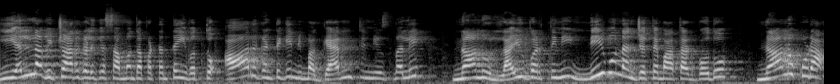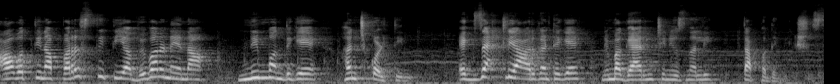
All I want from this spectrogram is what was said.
ಈ ಎಲ್ಲ ವಿಚಾರಗಳಿಗೆ ಸಂಬಂಧಪಟ್ಟಂತೆ ಇವತ್ತು ಆರು ಗಂಟೆಗೆ ನಿಮ್ಮ ಗ್ಯಾರಂಟಿ ನ್ಯೂಸ್ನಲ್ಲಿ ನಾನು ಲೈವ್ ಬರ್ತೀನಿ, ನೀವು ನನ್ನ ಜೊತೆ ಮಾತಾಡ್ಬೋದು. ನಾನು ಕೂಡ ಆವತ್ತಿನ ಪರಿಸ್ಥಿತಿಯ ವಿವರಣೆಯನ್ನು ನಿಮ್ಮೊಂದಿಗೆ ಹಂಚ್ಕೊಳ್ತೀನಿ. ಎಕ್ಸಾಕ್ಟ್ಲಿ ಆರು ಗಂಟೆಗೆ ನಿಮ್ಮ ಗ್ಯಾರಂಟಿ ನ್ಯೂಸ್ನಲ್ಲಿ ತಪ್ಪದೆ ವೀಕ್ಷಿಸಿ.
